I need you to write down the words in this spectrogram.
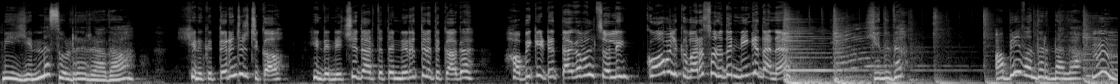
நீ என்ன சொல்ற ராதா? எனக்கு தெரிஞ்சிருச்சுக்கா. இந்த நிச்சயதார்த்தத்தை நிறுத்துறதுக்காக அபிகிட்ட தகவல் சொல்லி கோவிலுக்கு வர சொன்னது நீங்க தானே? என்னது? அபி வந்திருந்தாளா? ம்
